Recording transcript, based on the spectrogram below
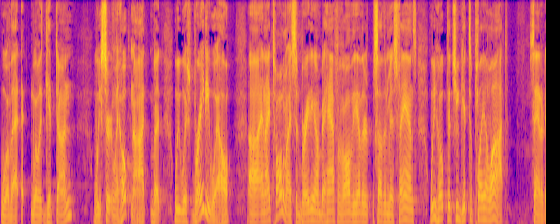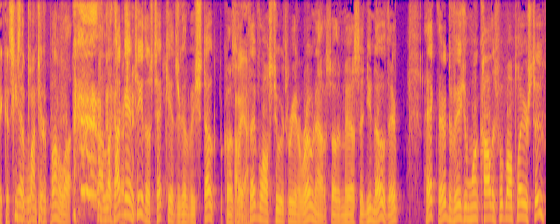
will that will it get done? We certainly hope not, but we wish Brady well. Uh, and I told him, I said, Brady, on behalf of all the other Southern Miss fans, we hope that you get to play a lot Saturday because he's Yeah, the punter. to punt a lot. Uh, look, I guarantee you those Tech kids are going to be stoked because Oh, they, yeah. they've lost two or three in a row now to Southern Miss, and you know they're heck they're Division One college football players too.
